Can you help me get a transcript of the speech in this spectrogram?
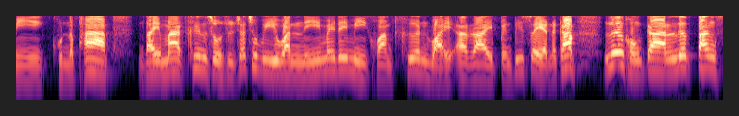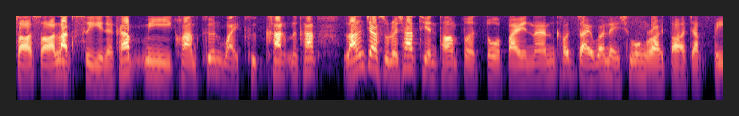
มีคุณภาพได้มากขึ้นส่วนสุชาติชวีวันนี้ไม่ได้มีความเคลื่อนไหวอะไรเป็นพิเศษนะครับเรื่องของการเลือกตั้งสสหลักสี่นะครับมีความเคลื่อนไหวคึกคักนะครับหลังจากสุรชาติเทียนทองเปิดตัวไปนั้น เข้าใจว่าในช่วงรอยต่อจากปี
